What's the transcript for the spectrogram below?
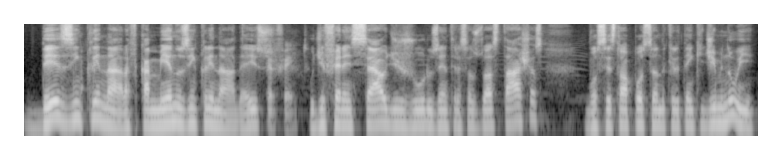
desinclinar, ela ficar menos inclinada, é isso? Perfeito. O diferencial de juros entre essas duas taxas, vocês estão apostando que ele tem que diminuir.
